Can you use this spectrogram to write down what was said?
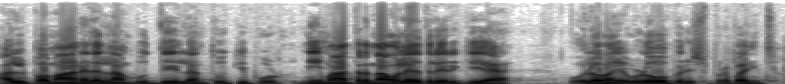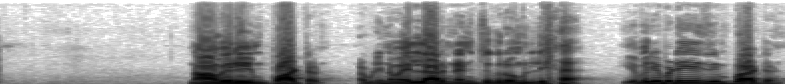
அல்பமான இதெல்லாம் புத்தி எல்லாம் தூக்கி போடு. நீ மாத்திரம்தான் உலகத்தில் இருக்கிய. உலகம் எவ்வளோ பெருசு பிரபஞ்சம். நான் வெரி இம்பார்ட்டன்ட் அப்படின்னு நம்ம எல்லோரும் நினச்சிக்கிறோம் இல்லையா? எவ்ரிபடி இஸ் இம்பார்ட்டன்ட்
